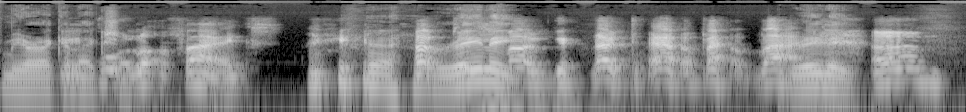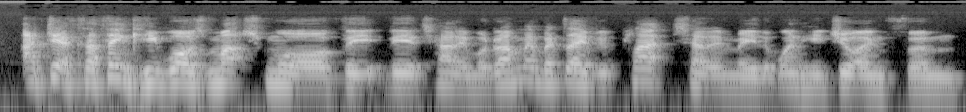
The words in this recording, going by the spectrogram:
From your recollection? a lot of fags. really? no doubt about that. Really? Um, I guess I think he was much more of the, the Italian model. I remember David Platt telling me that when he joined from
